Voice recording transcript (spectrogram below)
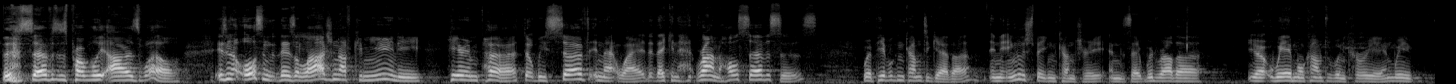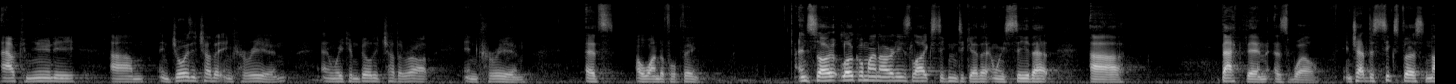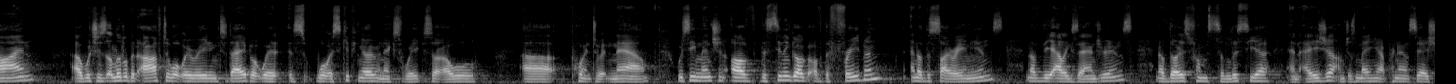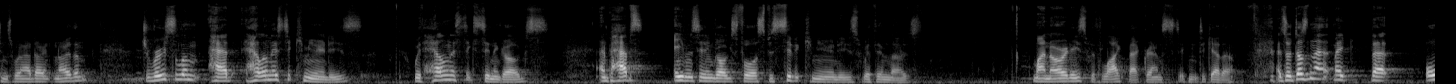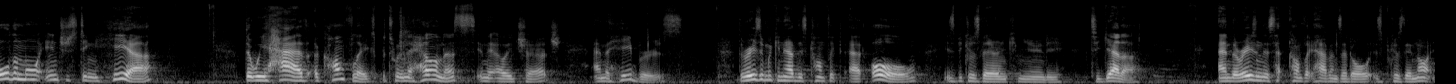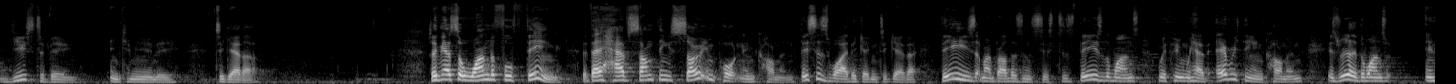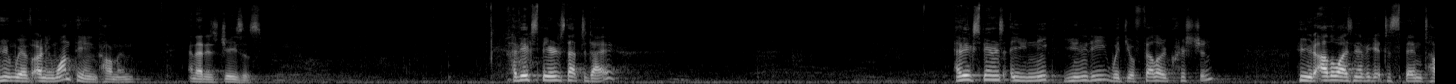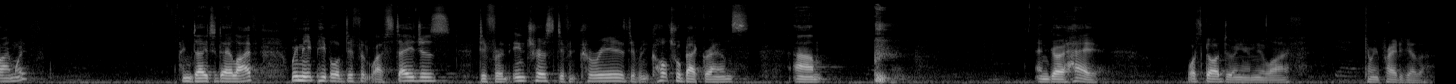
the services probably are as well. Isn't it awesome that there's a large enough community here in Perth that will be served in that way that they can run whole services where people can come together in an English speaking country and say, we'd rather, you know, we're more comfortable in Korean, we, our community um, enjoys each other in Korean, and we can build each other up in Korean. It's a wonderful thing. And so local minorities like sticking together, and we see that uh, back then as well in chapter 6, verse 9, uh, which is a little bit after what we're reading today, but it's what we're skipping over next week, so I will uh, point to it now. We see mention of the synagogue of the freedmen and of the Cyrenians and of the Alexandrians and of those from Cilicia and Asia. I'm just making up pronunciations when I don't know them. Jerusalem had Hellenistic communities with Hellenistic synagogues, and perhaps even synagogues for specific communities within those. Minorities with like backgrounds sticking together. And so, doesn't that make that all the more interesting here that we have a conflict between the Hellenists in the early church and the Hebrews? The reason we can have this conflict at all is because they're in community together. And the reason this conflict happens at all is because they're not used to being in community together. So I think that's a wonderful thing that they have something so important in common. This is why they're getting together. These are my brothers and sisters. These are the ones with whom we have everything in common, is really the ones in whom we have only one thing in common, and that is Jesus. Have you experienced that today? Have you experienced a unique unity with your fellow Christian who you'd otherwise never get to spend time with in day to day life? We meet people of different life stages, different interests, different careers, different cultural backgrounds, um, and go, hey, what's God doing in your life? Can we pray together?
